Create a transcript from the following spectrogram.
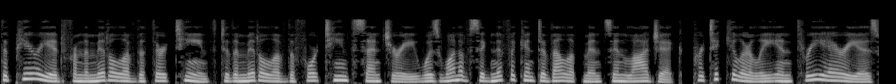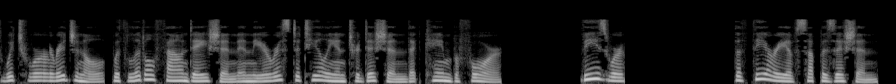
The period from the middle of the 13th to the middle of the 14th century was one of significant developments in logic, particularly in three areas which were original, with little foundation in the Aristotelian tradition that came before. These were the theory of supposition,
